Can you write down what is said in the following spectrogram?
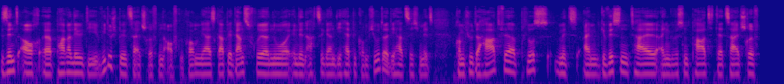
sind auch äh, parallel die Videospielzeitschriften aufgekommen. Ja, es gab ja ganz früher nur in den 80ern die Happy Computer, die hat sich mit Computer-Hardware plus mit einem gewissen Teil, einem gewissen Part der Zeitschrift,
